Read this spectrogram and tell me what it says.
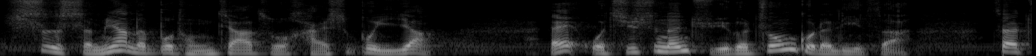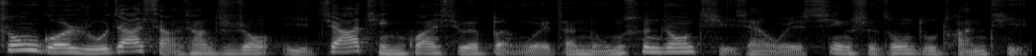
是什么样的不同家族还是不一样。哎，我其实能举一个中国的例子啊，在中国儒家想象之中，以家庭关系为本位，在农村中体现为姓氏宗族团体，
